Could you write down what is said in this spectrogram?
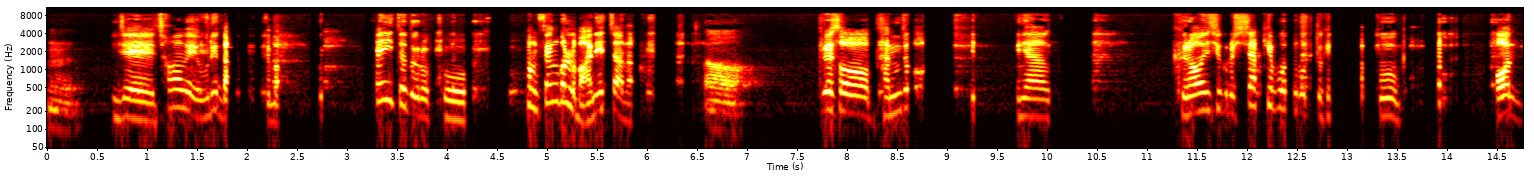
음. 이제 처음에 우리 나막 페이 때도 그렇고 형센 걸로 많이 했잖아. 아, 그래서 반전 그냥 그런 식으로 시작해 보는 것도 괜찮고 전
